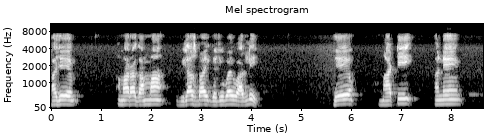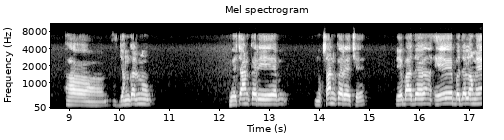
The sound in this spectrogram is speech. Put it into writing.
આજે અમારા ગામમાં વિલાસભાઈ ગજુભાઈ વારલી એ માટી અને જંગલનું વેચાણ કરી નુકસાન કરે છે. એ બાદ, એ બદલ અમે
